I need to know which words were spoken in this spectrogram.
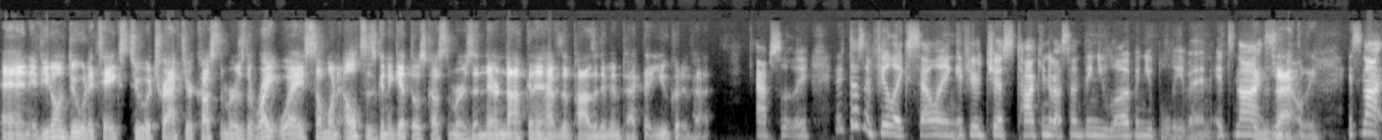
And if you don't do what it takes to attract your customers the right way, someone else is going to get those customers and they're not going to have the positive impact that you could have had. Absolutely. And it doesn't feel like selling if you're just talking about something you love and you believe in. It's not exactly. You know, it's not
